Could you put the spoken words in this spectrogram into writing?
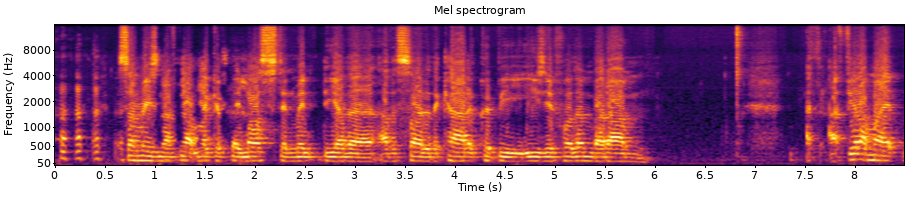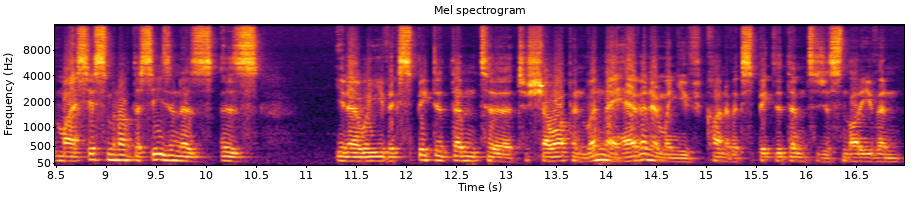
for some reason, I felt like if they lost and went the other other side of the card, it could be easier for them. But um, I, th- I feel like my, my assessment of the season is is you know where you've expected them to, to show up and win, they haven't, and when you've kind of expected them to just not even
